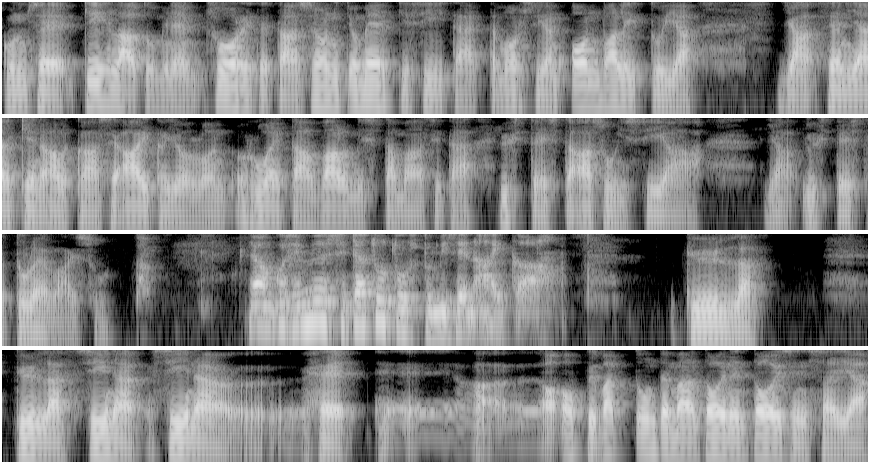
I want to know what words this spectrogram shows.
kun se kihlautuminen suoritetaan, se on nyt jo merkki siitä, että morsian on valittu ja, ja sen jälkeen alkaa se aika, jolloin ruvetaan valmistamaan sitä yhteistä asuinsijaa ja yhteistä tulevaisuutta. Ja onko se myös sitä tutustumisen aikaa? Kyllä, kyllä. Siinä, siinä he, he oppivat tuntemaan toinen toisensa ja,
